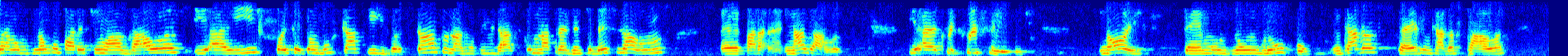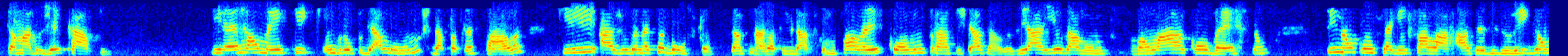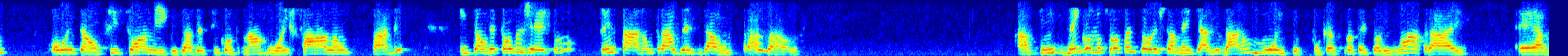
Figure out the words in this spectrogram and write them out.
alunos não compareciam às aulas e aí foi feita uma busca ativa, tanto nas atividades como na presença desses alunos é, para, nas aulas. E aí, como é que foi feito? Nós temos um grupo em cada série, em cada sala, chamado GCAP, que é realmente um grupo de alunos da própria sala que ajuda nessa busca, tanto nas atividades, como falei, como para assistir às aulas. E aí os alunos vão lá, conversam, se não conseguem falar, às vezes ligam, ou então, se são amigos, às vezes se encontram na rua e falam, sabe? Então, de todo jeito, tentaram trazer esses alunos para as aulas. Assim, bem como os professores também, que ajudaram muito, porque os professores vão atrás, é,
